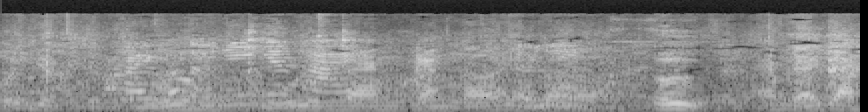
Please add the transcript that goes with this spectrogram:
nửa giờ Vũ Luân Vũ Luân đang đang tới đang tới ừ em để cho anh.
